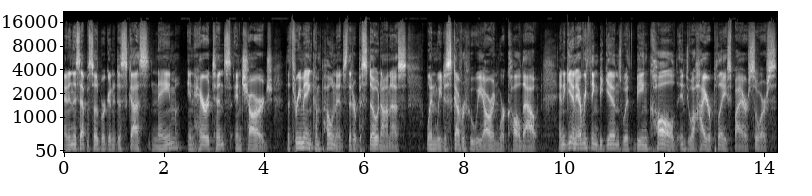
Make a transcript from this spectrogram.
and in this episode, we're going to discuss name, inheritance, and charge, the three main components that are bestowed on us when we discover who we are and we're called out. And again, everything begins with being called into a higher place by our source,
